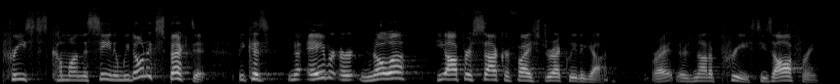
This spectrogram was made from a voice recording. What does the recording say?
priests come on the scene, and we don't expect it because you know Abraham, or Noah he offers sacrifice directly to God, right? There's not a priest; he's offering.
